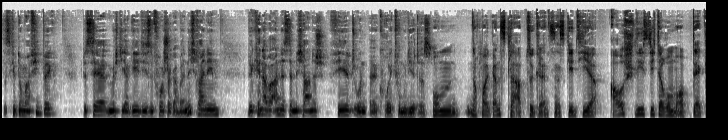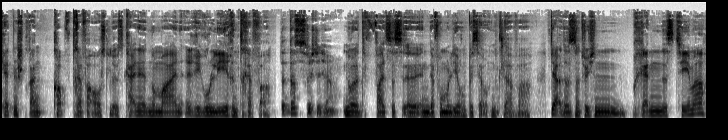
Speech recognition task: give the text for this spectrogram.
Das gibt nochmal Feedback. Bisher möchte die AG diesen Vorschlag aber nicht reinnehmen. Wir kennen aber an, dass der mechanisch fehlt und äh, korrekt formuliert ist. Um nochmal ganz klar abzugrenzen, es geht hier ausschließlich darum, ob der Kettenstrang Kopftreffer auslöst, keine normalen regulären Treffer. D das ist richtig, ja. Nur falls es äh, in der Formulierung bisher unklar war. Ja, das ist natürlich ein brennendes Thema.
